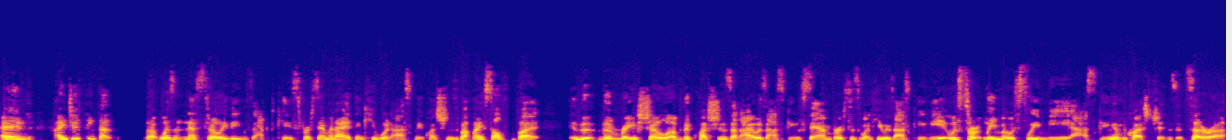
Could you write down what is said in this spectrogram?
And I do think that that wasn't necessarily the exact case for Sam and I. I think he would ask me questions about myself, but the, the ratio of the questions that I was asking Sam versus what he was asking me, it was certainly mostly me asking him questions, etc.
